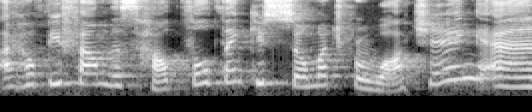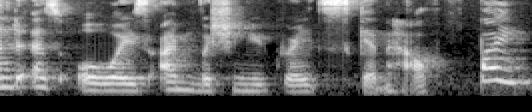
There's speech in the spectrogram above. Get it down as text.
I hope you found this helpful. Thank you so much for watching. And as always, I'm wishing you great skin health. Bye.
